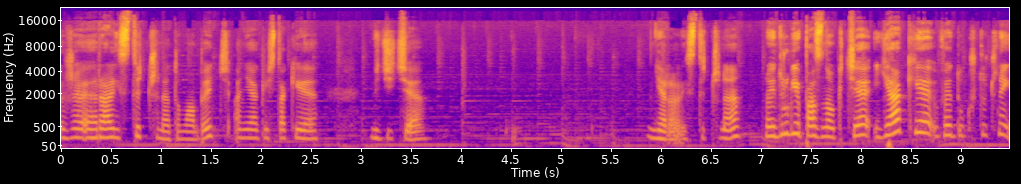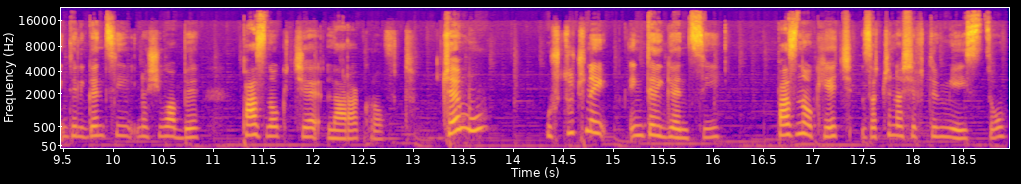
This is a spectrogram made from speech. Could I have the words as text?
że realistyczne to ma być, a nie jakieś takie, widzicie, nierealistyczne. No i drugie paznokcie. Jakie według sztucznej inteligencji nosiłaby paznokcie Lara Croft? Czemu u sztucznej inteligencji paznokieć zaczyna się w tym miejscu?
